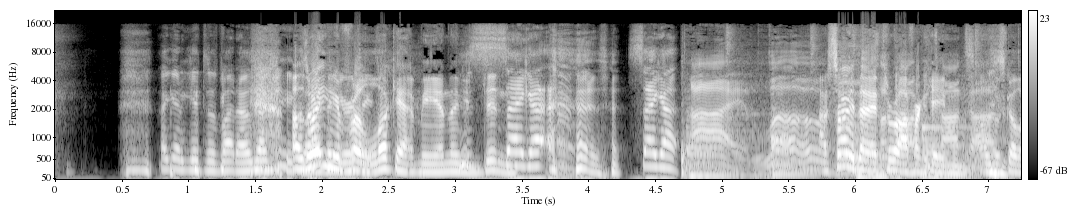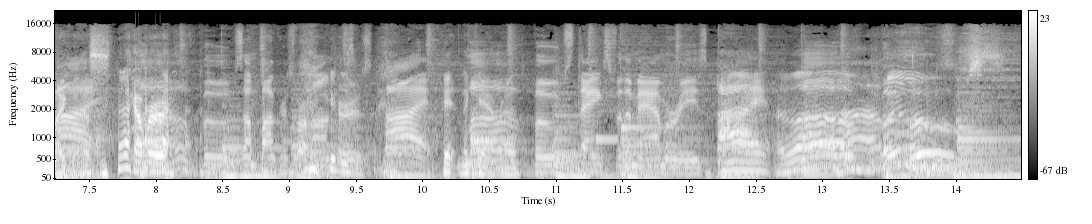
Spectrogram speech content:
I gotta get to the button. I was actually I was waiting for a look at me and then you didn't. Sega. Sega. I love. I'm sorry that I threw off our cadence. I'll just go like this. Cover. love boobs. I'm bonkers for honkers. I Hitting the love camera. boobs. Thanks for the memories. I love boobs.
